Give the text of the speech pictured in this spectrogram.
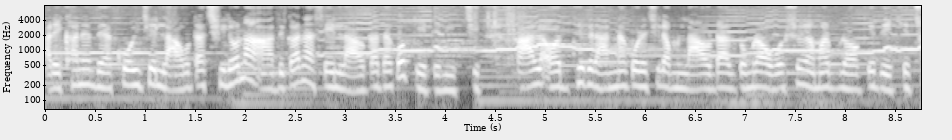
আর এখানে দেখো ওই যে লাউটা ছিল না আধগা না সেই লাউটা দেখো কেটে নিচ্ছি। কাল অর্ধেক রান্না করেছিলাম লাউ ডাল তোমরা অবশ্যই আমার ব্লগে দেখেছ।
